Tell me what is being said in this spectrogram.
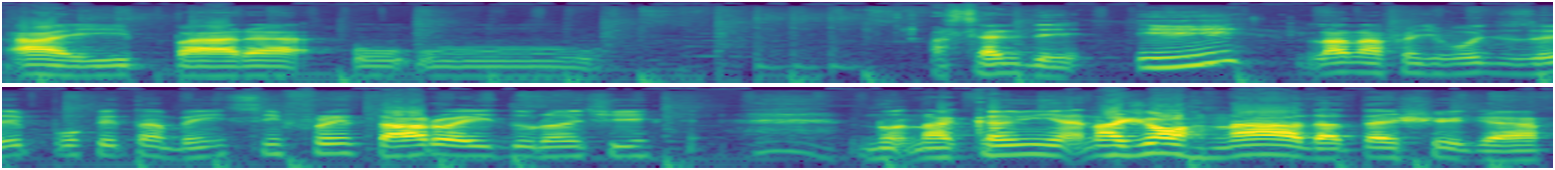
aí para o, o, a Série D. E lá na frente vou dizer porque também se enfrentaram aí durante na caminha, na jornada até chegar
